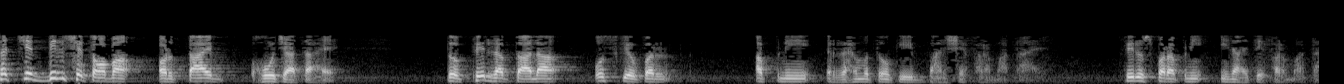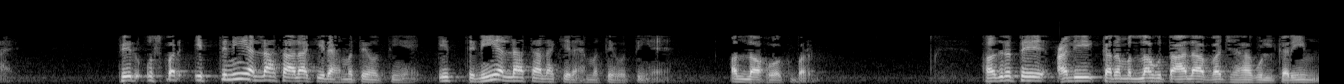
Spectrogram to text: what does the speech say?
سچے دل سے توبہ اور طائب ہو جاتا ہے تو پھر رب تعالی اس کے اوپر اپنی رحمتوں کی بارشیں فرماتا ہے۔ پھر اس پر اپنی عنایتیں فرماتا ہے۔ پھر اس پر اتنی اللہ تعالی کی رحمتیں ہوتی ہیں، اتنی اللہ تعالی کی رحمتیں ہوتی ہیں۔ اللہ اکبر۔ حضرت علی کرم اللہ تعالی وجہ الکریم،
